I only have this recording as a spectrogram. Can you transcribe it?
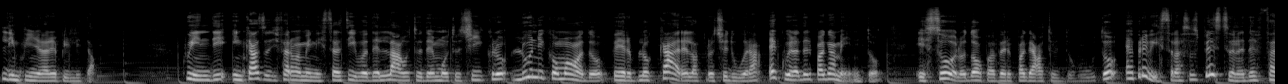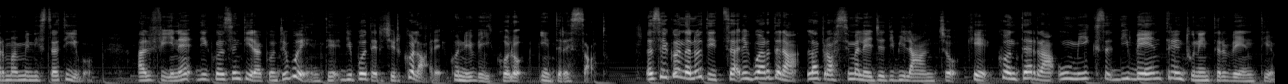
l'impignabilità. Quindi, in caso di fermo amministrativo dell'auto e del motociclo, l'unico modo per bloccare la procedura è quella del pagamento e solo dopo aver pagato il dovuto è prevista la sospensione del fermo amministrativo, al fine di consentire al contribuente di poter circolare con il veicolo interessato. La seconda notizia riguarderà la prossima legge di bilancio, che conterrà un mix di ben 31 interventi.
